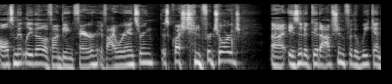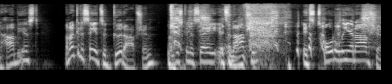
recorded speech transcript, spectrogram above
ultimately, though, if I'm being fair, if I were answering this question for George, uh, is it a good option for the weekend hobbyist? I'm not going to say it's a good option. I'm just going to say it's, an, option. it's totally an option.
